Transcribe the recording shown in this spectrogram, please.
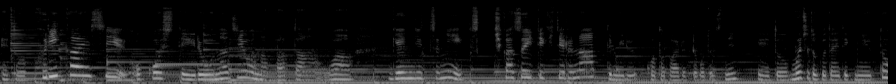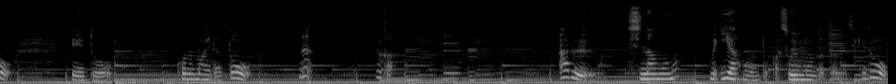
えーと、繰り返し起こしている同じようなパターンは現実に近づいてきてるなって見ることがあるってことですね。えーと、もうちょっと具体的に言うと,、えー、とこの前だとななんかある品物イヤホンとかそういうもんだったんですけど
